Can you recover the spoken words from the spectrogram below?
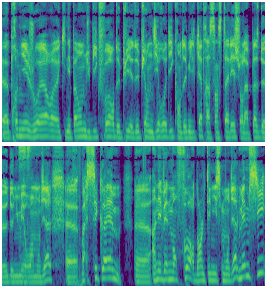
euh, premier joueur qui n'est pas membre du Big Four depuis depuis Andy Roddick en 2004 à s'installer sur la place de, de numéro un mondial. Bah, c'est quand même un événement fort dans le tennis mondial, même si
